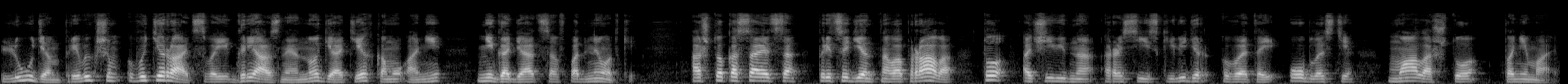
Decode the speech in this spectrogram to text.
людям, привыкшим вытирать свои грязные ноги от тех, кому они не годятся в подметке. А что касается прецедентного права, то, очевидно, российский лидер в этой области – мало что понимает.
